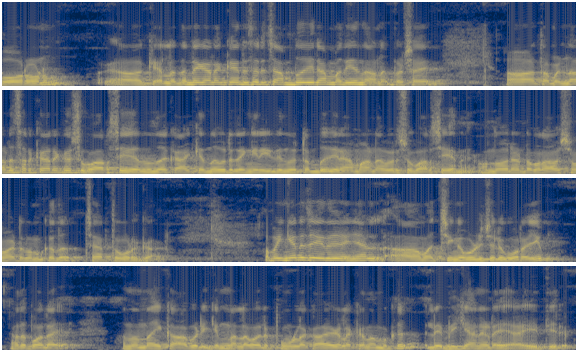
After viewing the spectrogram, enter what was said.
ബോറോണും കേരളത്തിന്റെ കണക്കനുസരിച്ച് അമ്പത് ഗ്രാം മതി എന്നാണ് പക്ഷേ തമിഴ്നാട് സർക്കാരൊക്കെ ശുപാർശ ചെയ്യുന്നത് കായ്ക്കുന്ന ഒരു തെങ്ങിന് ഇരുന്നൂറ്റമ്പത് ഗ്രാമാണ് അവർ ശുപാർശ ചെയ്യുന്നത്. ഒന്നോ രണ്ടോ പ്രാവശ്യമായിട്ട് നമുക്കത് ചേർത്ത് കൊടുക്കാം. അപ്പോൾ ഇങ്ങനെ ചെയ്ത് കഴിഞ്ഞാൽ മച്ചിങ്ങ പൊഴിച്ചിൽ കുറയും. അതുപോലെ നന്നായി കാ പിടിക്കും. നല്ല വലുപ്പമുള്ള കായകളൊക്കെ നമുക്ക് ലഭിക്കാനിടയായി തീരും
